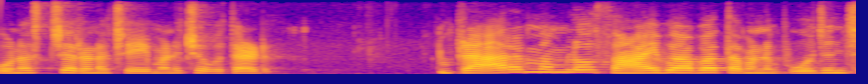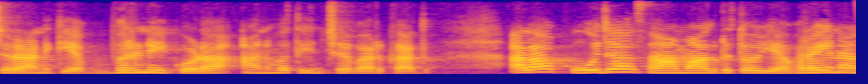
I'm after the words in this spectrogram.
పునశ్చరణ చేయమని చెబుతాడు. ప్రారంభంలో సాయిబాబా తమను పూజించడానికి ఎవ్వరినీ కూడా అనుమతించేవారు కాదు. అలా పూజా సామాగ్రితో ఎవరైనా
